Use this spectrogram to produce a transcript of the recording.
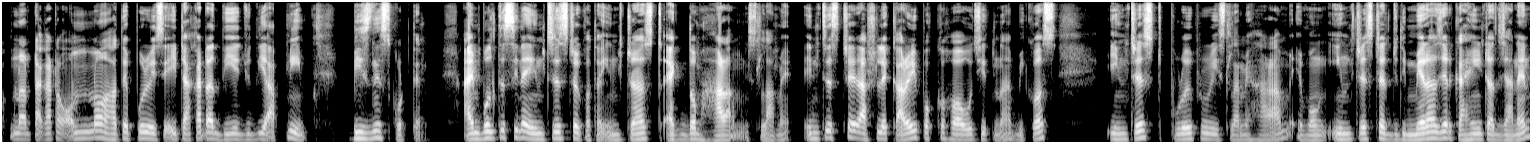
আপনার টাকাটা অন্য হাতে পড়ে রয়েছে এই টাকাটা দিয়ে যদি আপনি বিজনেস করতেন, আমি বলতেছি না ইন্টারেস্টের কথা। ইন্টারেস্ট একদম হারাম ইসলামে। ইন্টারেস্টের আসলে কারোই পক্ষ হওয়া উচিত না। বিকজ ইন্টারেস্ট পুরোপুরি ইসলামে হারাম এবং ইন্টারেস্টের যদি মেরাজের কাহিনীটা জানেন,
